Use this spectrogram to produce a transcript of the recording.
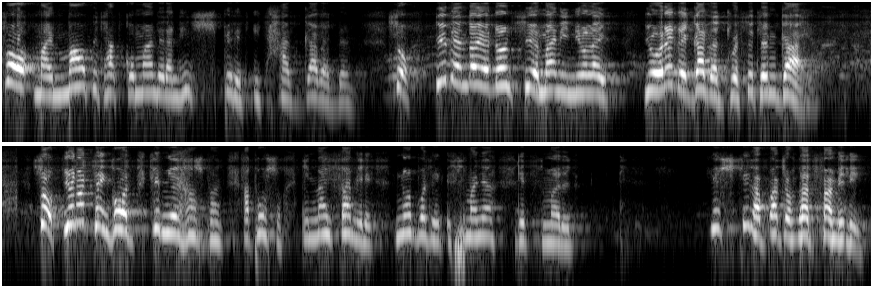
For my mouth it hath commanded and his spirit it has gathered them. So even though you don't see a man in your life you already gathered to a certain guy. So you're not saying, God, give me a husband. Apostle, in my family, nobody, Simanya gets married. You're still a part of that family.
